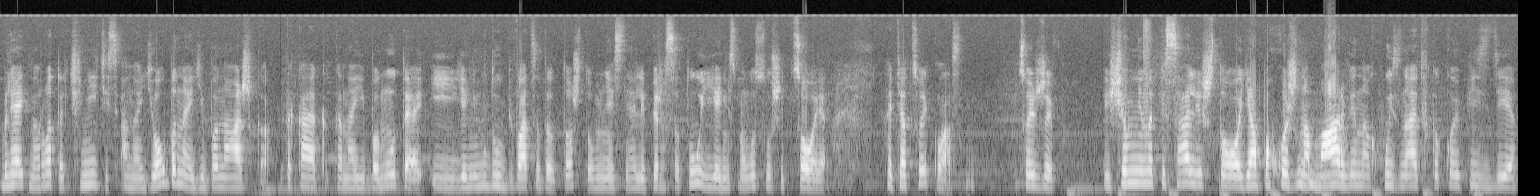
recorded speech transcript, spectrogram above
Блять, народ, очнитесь, она ебаная ебанашка, такая, как она ебанутая, и я не буду убиваться за то, что у меня сняли персоту, и я не смогу слушать Цоя. Хотя Цой классный, Цой жив. Еще мне написали, что я похожа на Марвина, хуй знает в какой пизде.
